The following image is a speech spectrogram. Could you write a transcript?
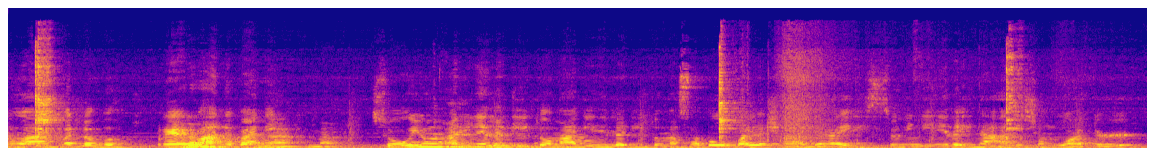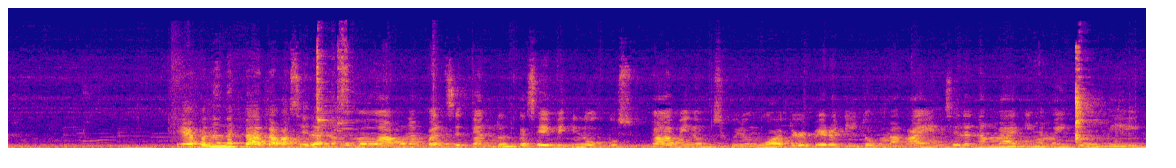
ano ah. Matlobo. Pero ano pani? Na. So, yung ano nila dito, magi nila dito, masabaw pala siya, guys. So, hindi nila inaalis yung water. Kaya pala nagtataka sila nang gumawa ako ng pancit canton kasi binubus, uh, binubus ko yung water. Pero dito, kumakain sila ng magi na may tubig.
